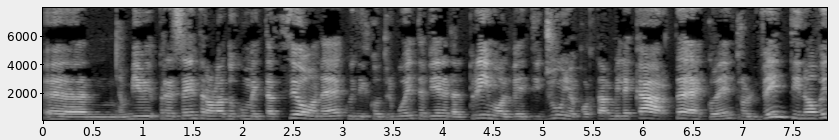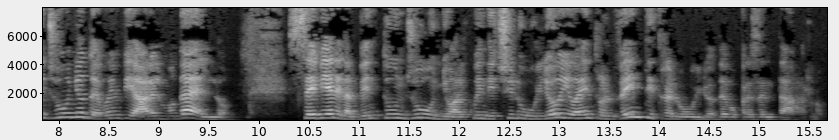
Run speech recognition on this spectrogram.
eh, mi presentano la documentazione, quindi il contribuente viene dal 1 al 20 giugno a portarmi le carte, ecco, entro il 29 giugno devo inviare il modello modello. Se viene dal 21 giugno al 15 luglio, io entro il 23 luglio, devo presentarlo.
